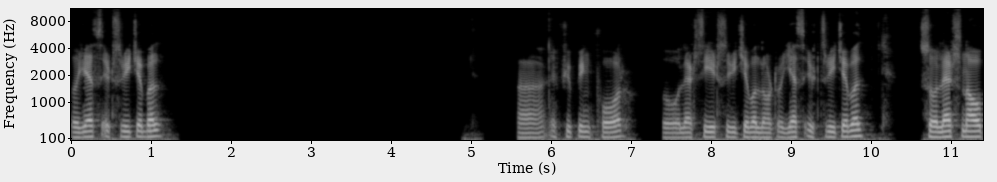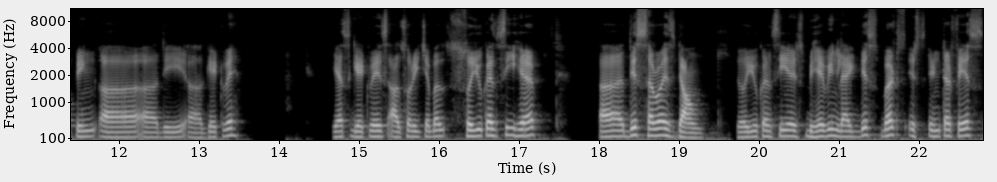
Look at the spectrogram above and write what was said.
so yes it's reachable. Uh, if you ping 4 so let's see it's reachable not. Yes it's reachable. So let's now ping uh, uh, the uh, gateway. Yes gateway is also reachable. So you can see here uh, this server is down so you can see it's behaving like this but its interface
